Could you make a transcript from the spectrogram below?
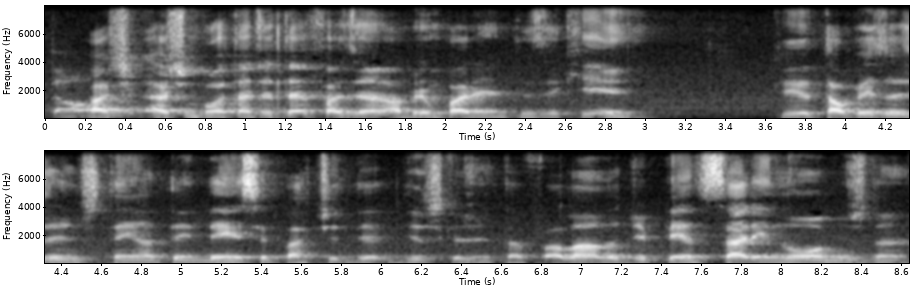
Então, acho, acho importante até fazer abrir um parêntese aqui que talvez a gente tenha a tendência, a partir disso que a gente está falando, de pensar em nomes, né?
